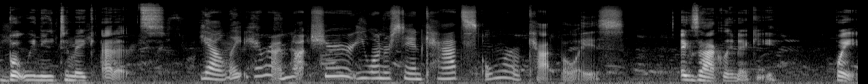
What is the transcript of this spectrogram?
but we need to make edits. Yeah, Lighthammer, I'm not sure you understand cats or cat boys. Exactly, Nikki. Wait,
